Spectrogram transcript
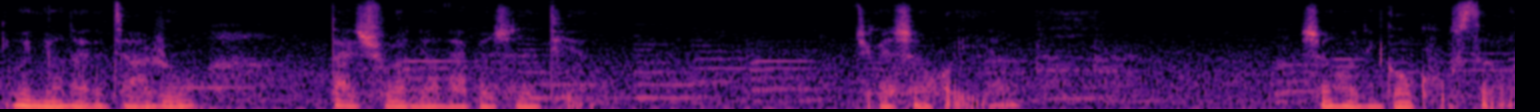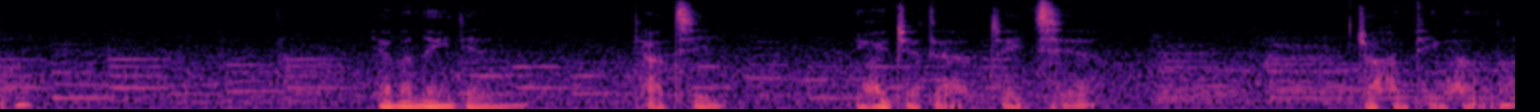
因为牛奶的加入，带出了牛奶本身的甜，就跟生活一样，生活已经够苦涩了，有了那一点调剂，你会觉得这一切就很平衡了。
